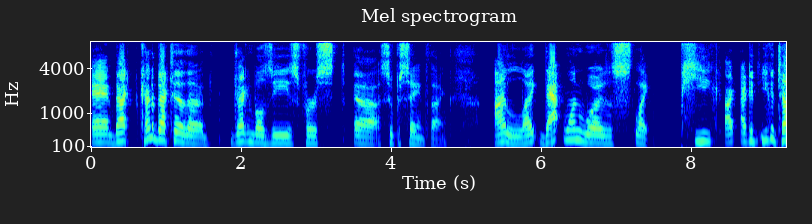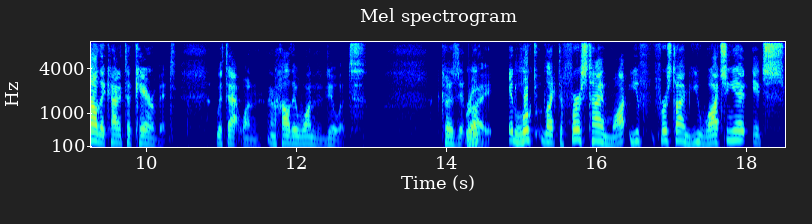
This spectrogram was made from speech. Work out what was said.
And back, kind of back to the Dragon Ball Z's first uh, Super Saiyan thing. I like that one was like peak. I, I could you could tell they kind of took care of it with that one and how they wanted to do it because it looked, Right. it looked like the first time wa- you first time you watching it. It's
